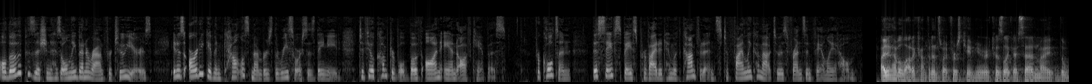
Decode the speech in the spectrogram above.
Although the position has only been around for two years, it has already given countless members the resources they need to feel comfortable both on and off campus. For Colton, this safe space provided him with confidence to finally come out to his friends and family at home. I didn't have a lot of confidence when I first came here because, like I said, my the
